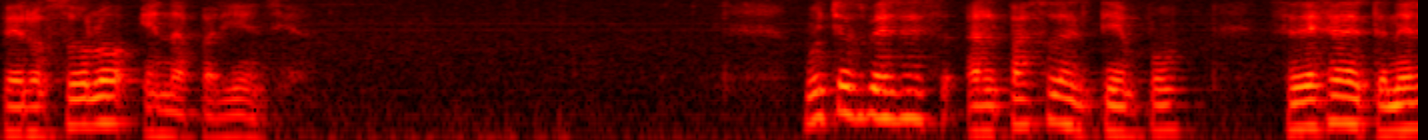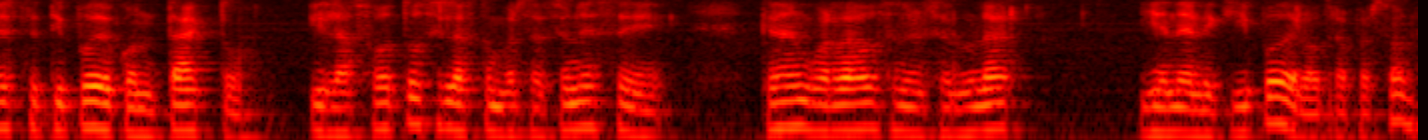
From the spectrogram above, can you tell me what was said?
pero solo en apariencia. Muchas veces al paso del tiempo se deja de tener este tipo de contacto y las fotos y las conversaciones se quedan guardados en el celular y en el equipo de la otra persona.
